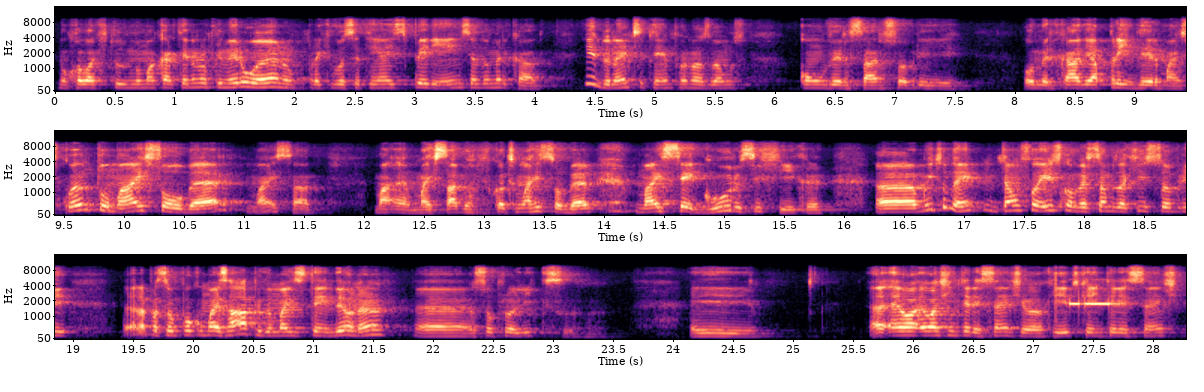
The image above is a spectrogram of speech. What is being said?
não coloque tudo numa carteira no primeiro ano, para que você tenha a experiência do mercado. E durante esse tempo nós vamos conversar sobre o mercado e aprender mais. Quanto mais souber, mais sabe. Mais, é, sabe, quanto mais souber, mais seguro se fica. Uh, muito bem, então foi isso. Conversamos aqui sobre Era para ser um pouco mais rápido, mas estendeu, né? É, eu sou prolixo. E é, eu, eu acho interessante, eu acredito que é interessante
